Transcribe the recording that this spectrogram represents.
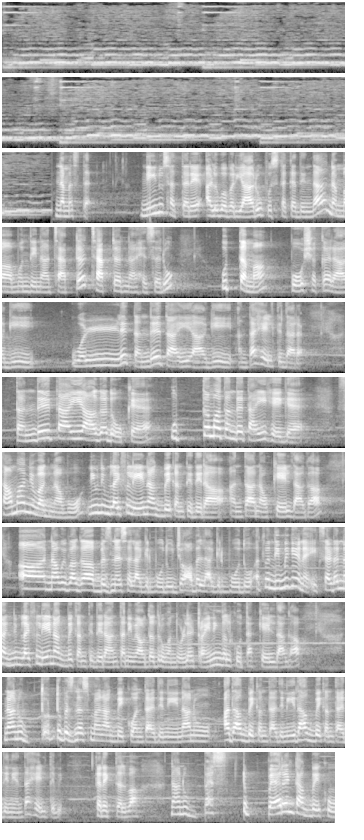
ನಮಸ್ತೆ. ನೀನು ಸತ್ತರೆ ಅಳುವವರು ಯಾರು ಪುಸ್ತಕದಿಂದ ನಮ್ಮ ಮುಂದಿನ ಚಾಪ್ಟರ್, ಚಾಪ್ಟರ್ನ ಹೆಸರು ಉತ್ತಮ ಪೋಷಕರಾಗಿ, ಒಳ್ಳೆ ತಂದೆ ತಾಯಿಯಾಗಿ ಅಂತ ಹೇಳ್ತಿದ್ದಾರೆ. ತಂದೆ ತಾಯಿ ಆಗೋದೋಕೆ ಉತ್ತಮ ತಂದೆ ತಾಯಿ ಹೇಗೆ? ಸಾಮಾನ್ಯವಾಗಿ ನಾವು, ನೀವು ನಿಮ್ಮ ಲೈಫಲ್ಲಿ ಏನಾಗಬೇಕಂತಿದ್ದೀರಾ ಅಂತ ನಾವು ಕೇಳಿದಾಗ ನಾವು ಇವಾಗ ಜಾಬಲ್ಲಿ ಆಗಿರ್ಬೋದು ಅಥವಾ ನಿಮಗೇನೆ ಈಗ ಸಡನ್ನಾಗಿ ನಿಮ್ಮ ಲೈಫಲ್ಲಿ ಏನಾಗಬೇಕಂತಿದ್ದೀರಾ ಅಂತ ನೀವು ಯಾವುದಾದ್ರೂ ಒಂದು ಒಳ್ಳೆ ಟ್ರೈನಿಂಗಲ್ಲಿ ಕೂತಾಗ ಕೇಳಿದಾಗ, ನಾನು ದೊಡ್ಡ ಬಿಸ್ನೆಸ್ ಮ್ಯಾನ್ ಆಗಬೇಕು ಅಂತ ಇದ್ದೀನಿ, ನಾನು ಅದಾಗಬೇಕಂತ ಇದ್ದೀನಿ, ಇದಾಗಬೇಕಂತ ಇದ್ದೀನಿ ಅಂತ ಹೇಳ್ತೀವಿ. ಕರೆಕ್ಟ್ ಅಲ್ವಾ? ನಾನು ಬೆಸ್ಟ್ ಪೇರೆಂಟ್ ಆಗಬೇಕು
